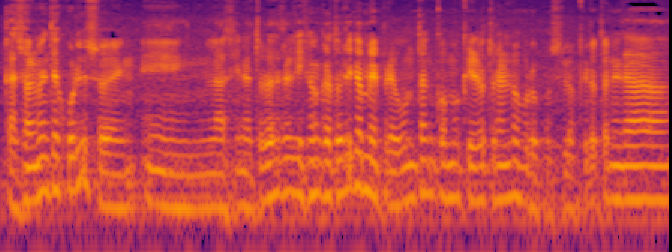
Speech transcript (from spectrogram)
Casualmente es curioso, en, la asignatura de religión católica me preguntan cómo quiero tener los grupos. Si los quiero tener a,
